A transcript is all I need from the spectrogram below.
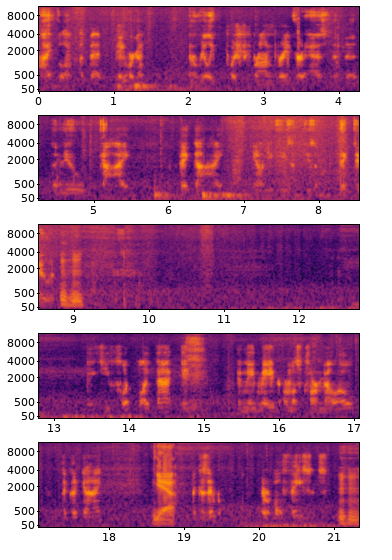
I thought that they were going to really push Bron Breakker as the, the, the new guy, the big guy. You know, he, he's he's a big dude. hmm He, flipped like that, it, and they made almost Carmelo the good guy Yeah. because they were they were both faces. Mm-hmm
